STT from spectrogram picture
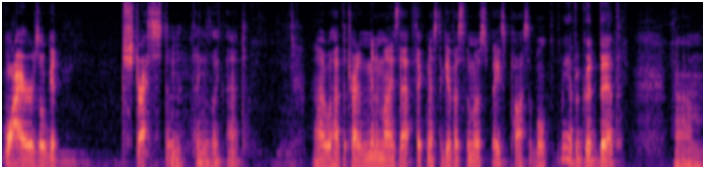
wires will get stressed and things like that. Uh, we'll have to try to minimize that thickness to give us the most space possible. We have a good bit. Um,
